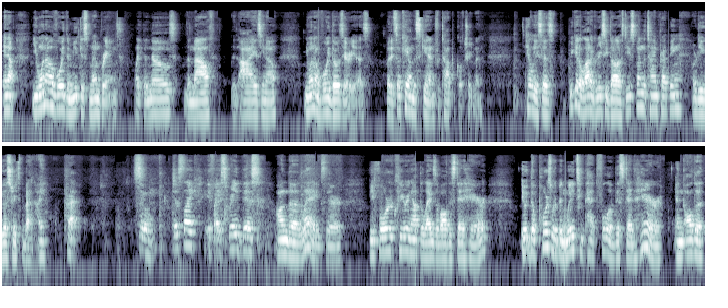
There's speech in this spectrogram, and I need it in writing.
And now you want to avoid the mucous membranes, like the nose, the mouth, the eyes, you know. You want to avoid those areas, but it's okay on the skin for topical treatment. Kelly says, we get a lot of greasy dogs. Do you spend the time prepping or do you go straight to the bath? I prep. So just like if I sprayed this on the legs there, before clearing out the legs of all this dead hair, it, the pores would have been way too packed full of this dead hair and all the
